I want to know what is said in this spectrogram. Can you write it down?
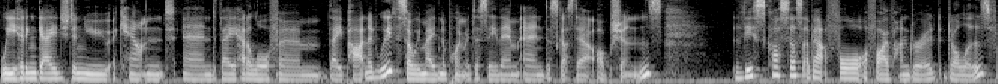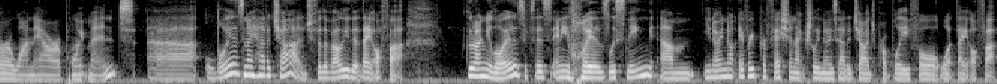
We had engaged a new accountant and they had a law firm they partnered with, so we made an appointment to see them and discussed our options. This costs us about four or five hundred dollars for a one hour appointment. Uh, lawyers know how to charge for the value that they offer. Good on you, lawyers. If there's any lawyers listening, um, you know, not every profession actually knows how to charge properly for what they offer.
